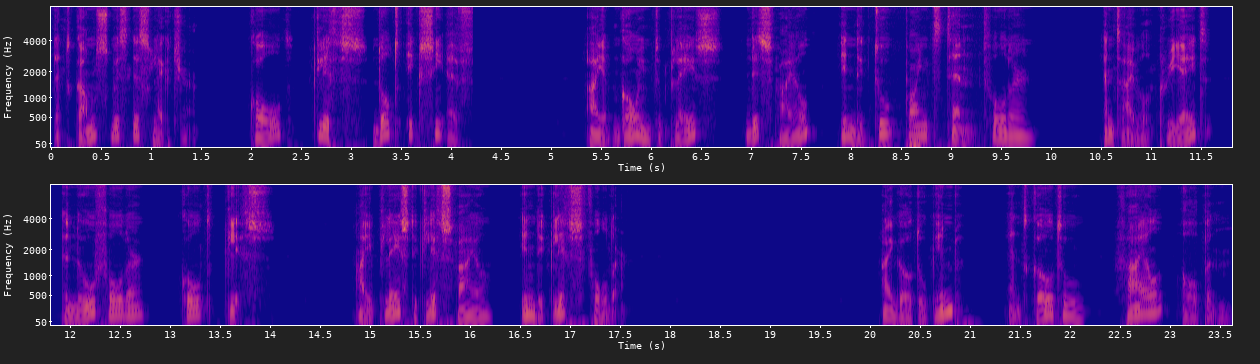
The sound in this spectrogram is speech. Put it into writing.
that comes with this lecture, called glyphs.xcf. I am going to place this file in the 2.10 folder and I will create a new folder called glyphs. I place the glyphs file in the glyphs folder. I go to GIMP and go to File Open.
